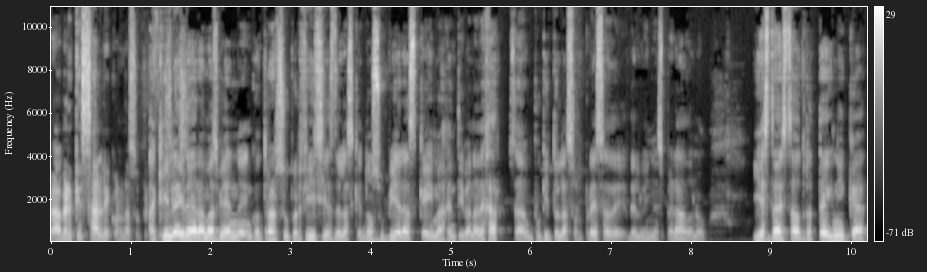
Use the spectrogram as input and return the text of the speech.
a ver qué sale con la superficie. Aquí la idea era más bien encontrar superficies de las que no supieras qué imagen te iban a dejar. O sea, un poquito la sorpresa de, lo inesperado, ¿no? Y está esta otra técnica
